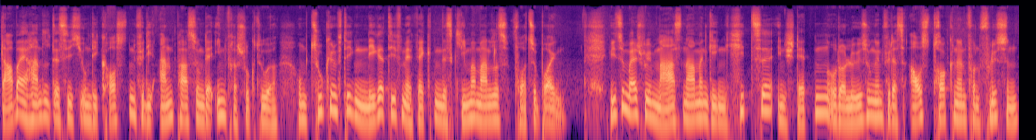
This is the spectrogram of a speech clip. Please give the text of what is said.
dabei handelt es sich um die Kosten für die Anpassung der Infrastruktur, um zukünftigen negativen Effekten des Klimawandels vorzubeugen wie zum Beispiel Maßnahmen gegen Hitze in Städten oder Lösungen für das Austrocknen von Flüssen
